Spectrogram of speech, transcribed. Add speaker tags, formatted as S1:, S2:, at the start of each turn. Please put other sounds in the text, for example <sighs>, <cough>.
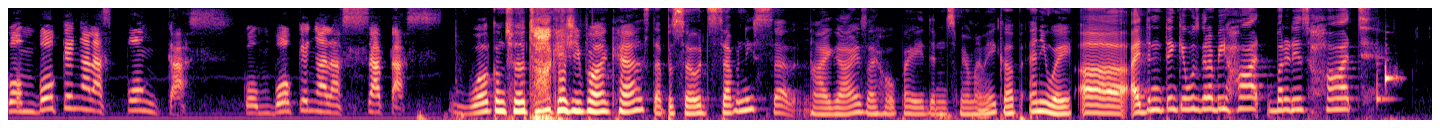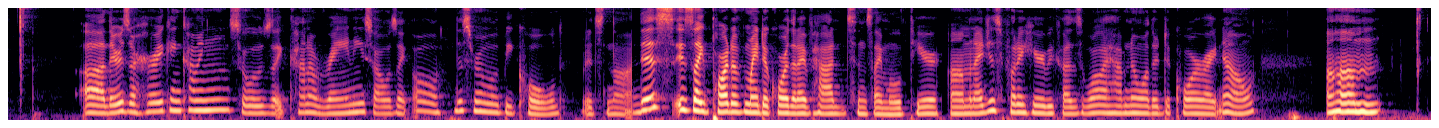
S1: Convoquen a las poncas. Convoquen a las satas.
S2: Welcome to the Talkeshi podcast, episode 77. Hi guys, I hope I didn't smear my makeup. Anyway, uh I didn't think it was going to be hot, but it is hot. Uh there's a hurricane coming, so it was like kind of rainy, so I was like, "Oh, this room will be cold." But it's not. This is like part of my decor that I've had since I moved here. Um and I just put it here because well, I have no other decor right now. Um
